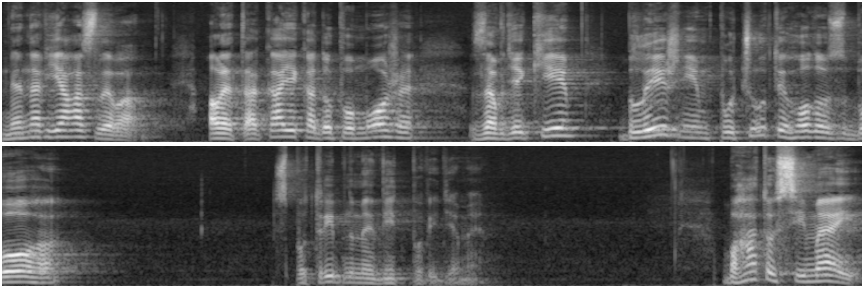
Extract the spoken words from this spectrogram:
ненав'язлива, але така, яка допоможе завдяки ближнім почути голос Бога з потрібними відповідями. Багато сімей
